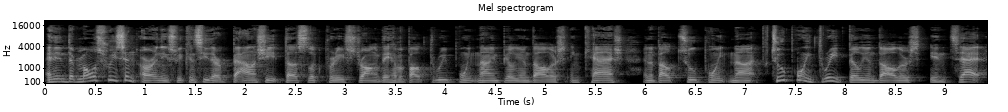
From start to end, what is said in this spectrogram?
And in their most recent earnings, we can see their balance sheet does look pretty strong. They have about 3.9 billion dollars in cash and about 2.9, 2.3 billion dollars in debt.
